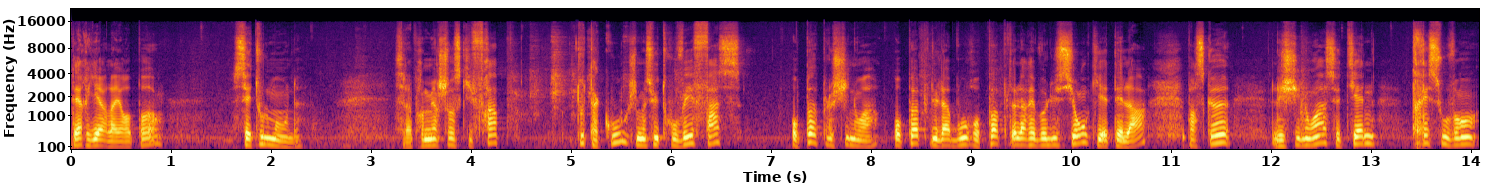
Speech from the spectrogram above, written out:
derrière l'aéroport, c'est tout le monde. C'est la première chose qui frappe tout à coup, je me suis trouvé face au peuple chinois, au peuple du labour, au peuple de la révolution qui était là, parce que les Chinois se tiennent très souvent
